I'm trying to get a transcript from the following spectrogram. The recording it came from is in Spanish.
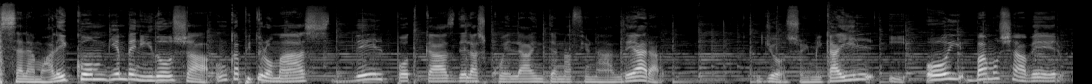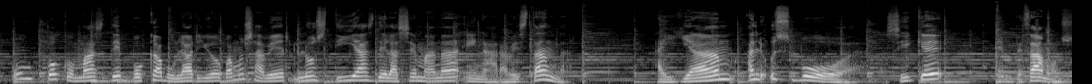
Assalamu alaikum, bienvenidos a un capítulo más del podcast de la Escuela Internacional de Árabe. Yo soy Mikhail y hoy vamos a ver un poco más de vocabulario, vamos a ver los días de la semana en árabe estándar. Ayyam al-Usbu. Así que empezamos.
